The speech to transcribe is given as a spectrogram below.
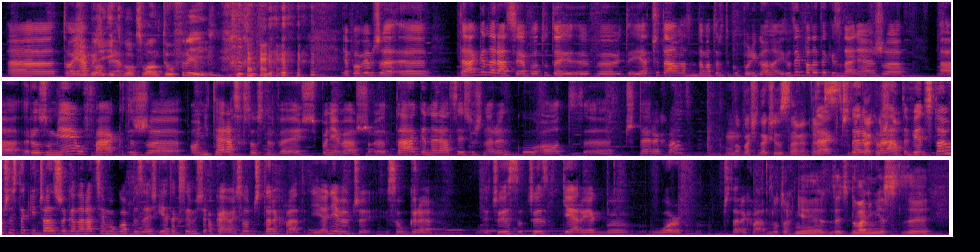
e, to musi ja być powiem, Xbox One, Two, Free. ja powiem, że e, ta generacja, bo tutaj y, w, ja czytałam na ten temat artykuł Poligona i tutaj pada takie zdanie, że e, rozumieją fakt, że oni teraz chcą z tym wyjść, ponieważ e, ta generacja jest już na rynku od e, 4 lat. No właśnie tak się zastanawiam teraz. tak, Chyba 4 tak już, lat, no. więc to już jest taki czas, że generacja mogłaby zejść i ja tak sobie myślę, okej, oni są od 4 lat i ja nie wiem, czy są gry, czy jest, czy jest gier jakby worth 4 lat. No tak nie, zdecydowanie mi jest...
